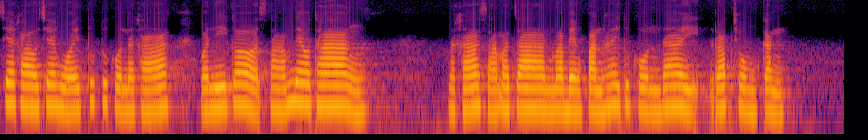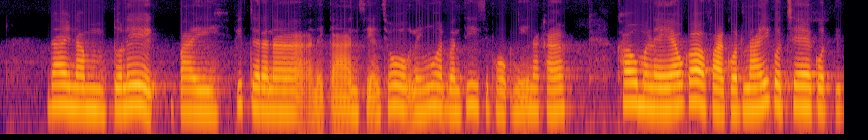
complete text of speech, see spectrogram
แชร์ข่าวแชร์หวยทุกๆคนนะคะ วันนี้ก็ 3 แนวทาง นะคะสามอาจารย์มาแบ่งปันให้ทุกคนได้รับชมกัน ได้นำตัวเลขไปพิจารณาในการเสี่ยงโชคในงวดวันที่ 16 นี้นะคะ เข้ามาแล้วก็ฝากกดไลค์ กดแชร์ กดติด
